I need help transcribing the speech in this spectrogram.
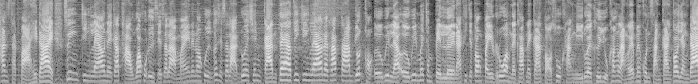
ทันสัตว์ป่าให้ได้ ซึ่งจริงๆแล้วนะครับถามว่าคนอื่นเสียสละไหมแน่นอนคนอื่นก็เสียสละด้วยเช่นกัน แต่จริง ๆ แล้วนะครับตามยศของเออร์วินแล้วเออร์วินไม่จำเป็นเลยนะที่จะต้องไปร่วมนะครับในการต่อสู้ครั้งนี้ด้วยคืออยู่ข้างหลังและเป็นคนสั่งการก็ยังได้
